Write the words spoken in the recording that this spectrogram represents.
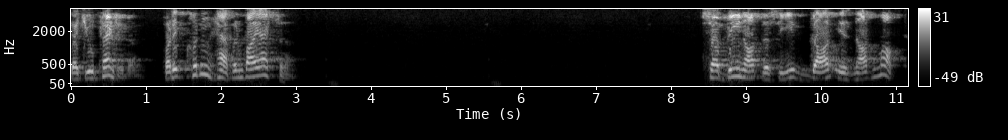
that you planted them. But it couldn't happen by accident. So be not deceived. God is not mocked.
